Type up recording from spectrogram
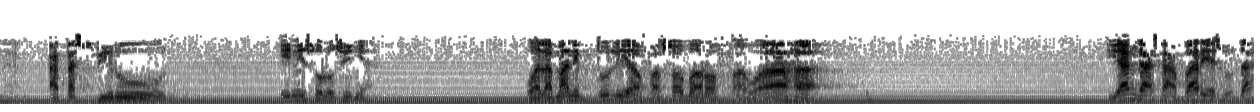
Nah, atas biru ini solusinya. Walamanib tulia fasabara fawaha. Yang nggak sabar ya sudah.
